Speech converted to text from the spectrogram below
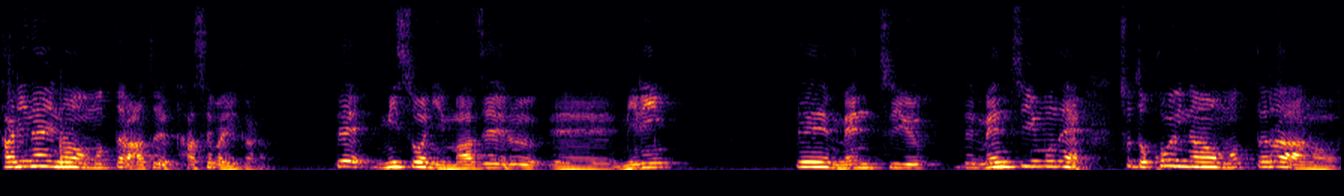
足りないなと思ったら後で足せばいいから。で、味噌に混ぜる、えーみりん。で、めんつゆ。で、めんつゆもね、ちょっと濃いなと思ったら、あの、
